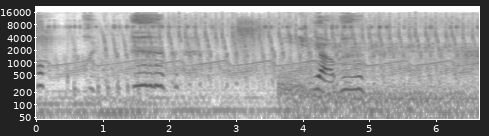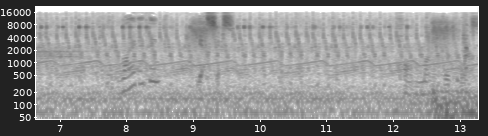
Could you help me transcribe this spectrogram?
Oh. Yo. right, I think? Yes, yes. Oh my goodness.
